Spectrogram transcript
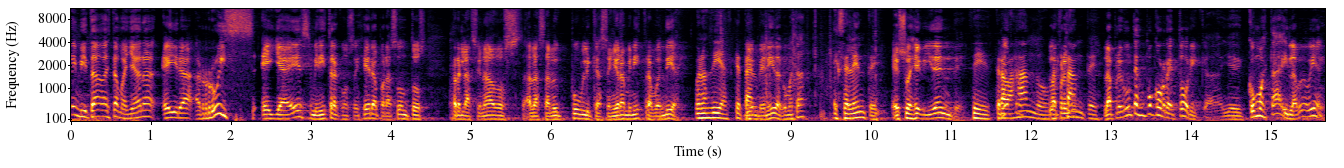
Invitada esta mañana Eira Ruiz. Ella es ministra consejera para asuntos relacionados a la salud pública. Señora ministra, buen día. Buenos días, ¿qué tal? Bienvenida, ¿cómo está? Excelente. Eso es evidente. Sí, trabajando la, bastante. la pregunta es un poco retórica. Eh, ¿Cómo está? Y la veo bien.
